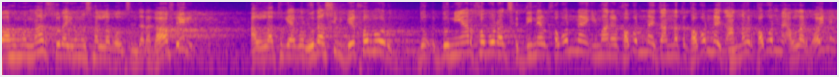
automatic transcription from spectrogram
বাহমুন্নার সুরাই অনুসাল্লাহ বলছেন, যারা গাফিল, আল্লাহ থেকে একবার উদাসীন বেখবর দুনিয়ার খবর আছে, দিনের খবর নাই ইমানের খবর নাই, জান্নাতের খবর নাই, জাহান্নামের খবর নাই, আল্লাহর ভয় নেই।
